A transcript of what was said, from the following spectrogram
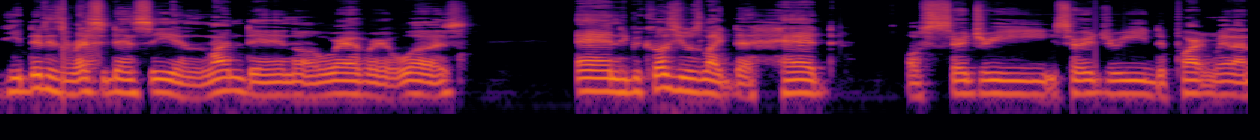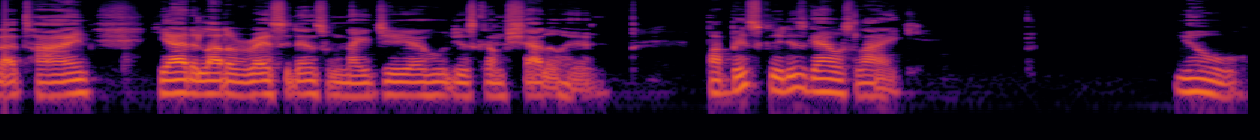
he, he did his residency in London or wherever it was. And because he was like the head of surgery surgery department at that time, he had a lot of residents from Nigeria who just come shadow him. But basically, this guy was like, "Yo,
